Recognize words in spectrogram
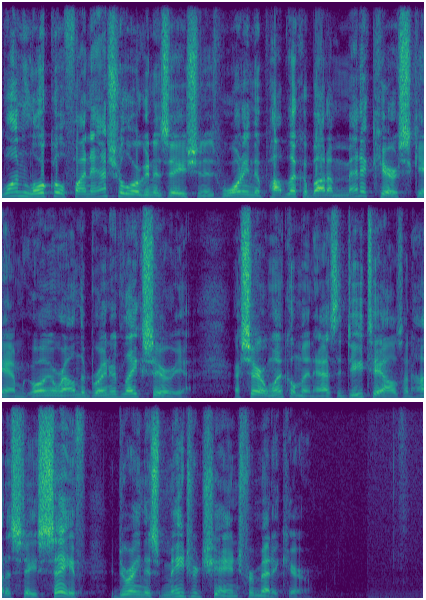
One local financial organization is warning the public about a Medicare scam going around the Brainerd Lakes area. Our Sarah Winkleman has the details on how to stay safe during this major change for Medicare.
